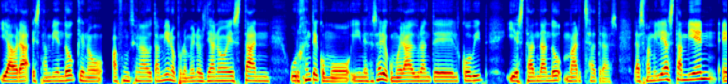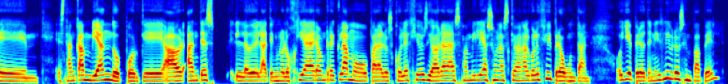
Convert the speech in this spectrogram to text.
y ahora están viendo que no ha funcionado tan bien o por lo menos ya no es tan urgente como y necesario como era durante el COVID y están dando marcha atrás. Las familias también eh, están cambiando porque antes lo de la tecnología era un reclamo para los colegios y ahora las familias son las que van al colegio y preguntan, oye, pero ¿tenéis libros en papel?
